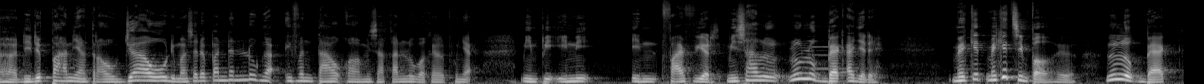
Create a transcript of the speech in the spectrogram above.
uh, di depan yang terlalu jauh di masa depan dan lu nggak even tahu kalau misalkan lu bakal punya mimpi ini in five years. Misal lu lu look back aja deh. Make it make it simple. Gitu. Lu look back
